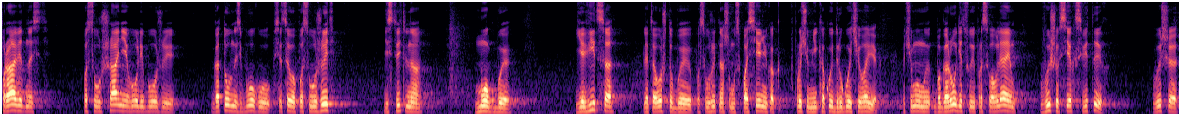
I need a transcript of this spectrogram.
праведность, послушание воле Божией, готовность Богу всецело послужить, действительно мог бы явиться для того, чтобы послужить нашему спасению, как, впрочем, никакой другой человек. Почему мы Богородицу и прославляем выше всех святых, выше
